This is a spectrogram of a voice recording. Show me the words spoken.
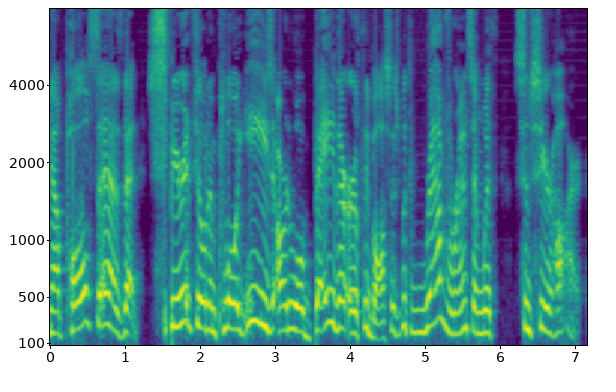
Now, Paul says that spirit filled employees are to obey their earthly bosses with reverence and with sincere heart.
